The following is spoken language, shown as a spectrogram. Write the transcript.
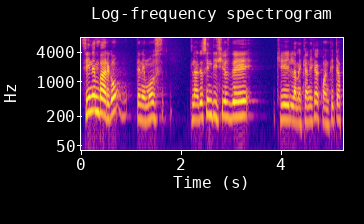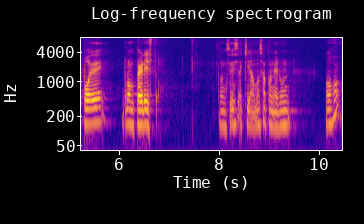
Sin embargo, tenemos claros indicios de que la mecánica cuántica puede romper esto. Entonces aquí vamos a poner un ojo,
